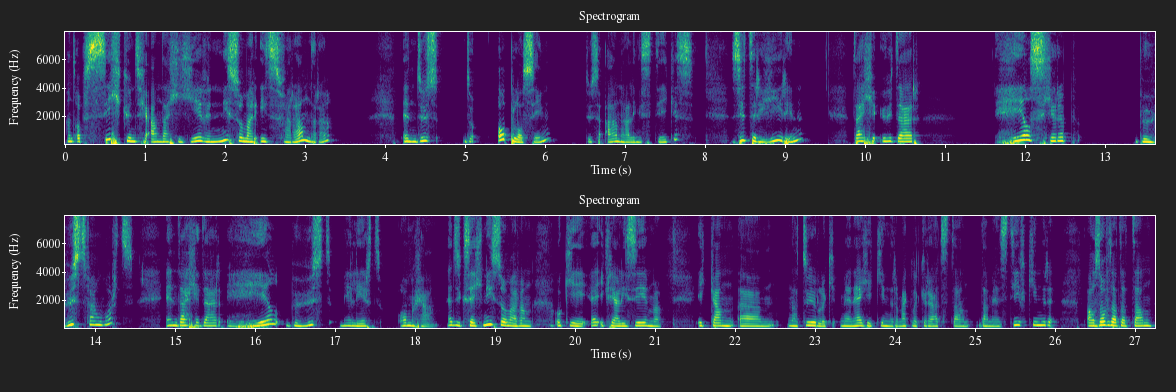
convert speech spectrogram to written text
Want op zich kun je aan dat gegeven niet zomaar iets veranderen. En dus de oplossing, tussen aanhalingstekens, zit er hierin dat je je daar heel scherp bewust van wordt en dat je daar heel bewust mee leert omgaan. Dus ik zeg niet zomaar van, oké, ik realiseer me, ik kan ehm, natuurlijk mijn eigen kinderen makkelijker uitstaan dan mijn stiefkinderen, alsof dat het dan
